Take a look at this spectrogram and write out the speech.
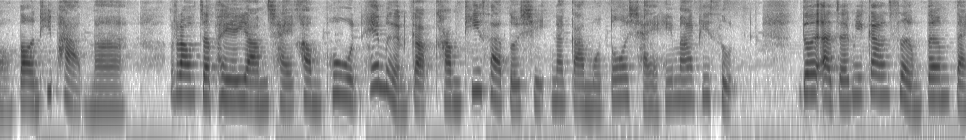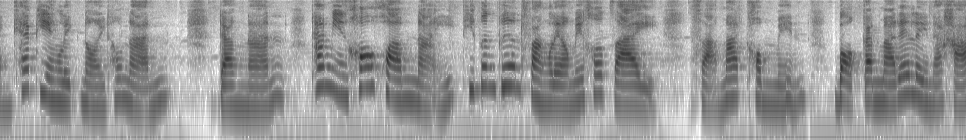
2 ตอนที่ผ่านมา เราจะพยายามใช้คำพูดให้เหมือนกับคำที่ซาโตชินากาโมโตะใช้ให้มากที่สุด โดยอาจจะมีการเสริมเติมแต่งแค่เพียงเล็กน้อยเท่านั้น ดังนั้นถ้ามีข้อความไหนที่เพื่อนๆฟังแล้วไม่เข้าใจ สามารถคอมเมนต์บอกกันมาได้เลยนะคะ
